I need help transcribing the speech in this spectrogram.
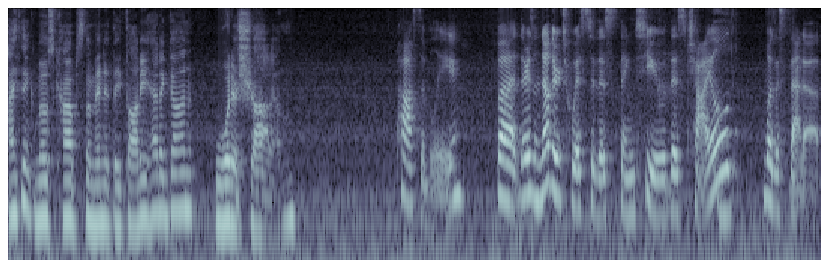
i think most cops the minute they thought he had a gun would have shot him Possibly. But there's another twist to this thing, too. This child was a setup.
